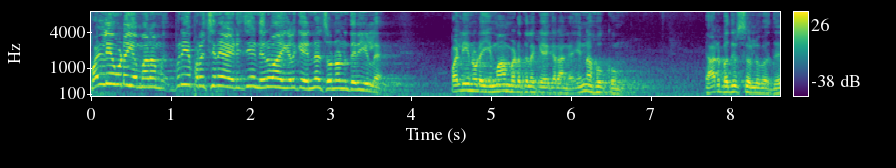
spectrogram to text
பள்ளியுடைய மரம். பெரிய பிரச்சனை ஆயிடுச்சு. நிர்வாகிகளுக்கு என்ன சொன்னோன்னு தெரியல. பள்ளியினுடைய இமாம் இடத்துல கேட்குறாங்க என்ன ஹுக்கும்? யார் பதில் சொல்லுவது?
